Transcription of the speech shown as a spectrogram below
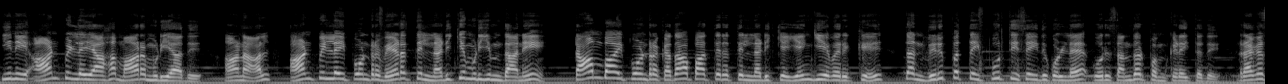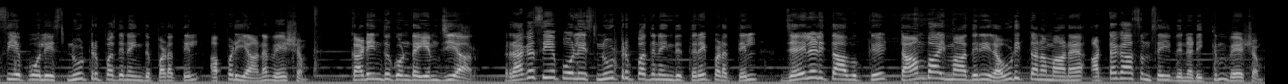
இனி ஆண் பிள்ளையாக மாற முடியாது. ஆனால் ஆண் பிள்ளை போன்ற வேடத்தில் நடிக்க முடியும் தானே? டாம்பாய் போன்ற கதாபாத்திரத்தில் நடிக்க ஏங்கியவருக்கு தன் விருப்பத்தை பூர்த்தி செய்து கொள்ள ஒரு சந்தர்ப்பம் கிடைத்தது. ரகசிய போலீஸ் நூற்று பதினைந்து படத்தில் அப்படியான வேஷம். கடிந்து கொண்ட எம்ஜிஆர். ரகசிய போலீஸ் நூற்று பதினைந்து திரைப்படத்தில் ஜெயலலிதாவுக்கு டாம்பாய் மாதிரி ரவுடித்தனமான அட்டகாசம் செய்து நடிக்கும் வேஷம்.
